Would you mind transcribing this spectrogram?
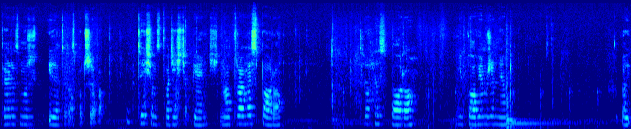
Teraz możesz... Ile teraz potrzeba? 1025. No trochę sporo. Trochę sporo. Nie powiem, że nie. Oj,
